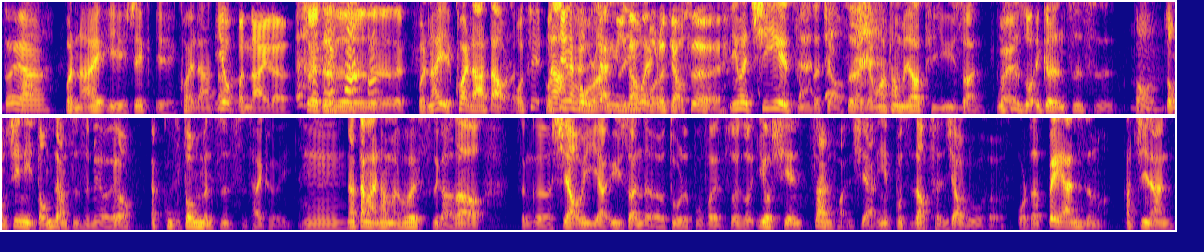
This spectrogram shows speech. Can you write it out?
对啊，本来也些也快拉到，又本来了。对对对对对对对，本来也快拉到了。我今我今天很像你老婆的角色，因为企业主的角色来讲的话，他们要提预算，不是说一个人支持哦，总经理、董事长支持没有用，要股东们支持才可以。嗯，那当然他们会思考到。整个效益啊，预算的额度的部分，所以说又先暂缓下，因为不知道成效如何。我的备案是什么？那、啊、既然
